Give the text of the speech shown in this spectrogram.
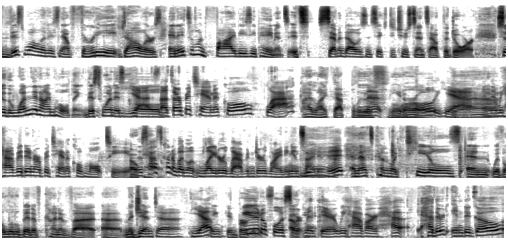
this wallet is now $38 and it's on five easy payments. It's $7.62 out the door. So the one that I'm holding, this one is Yes, called that's our botanical black. I like that blue Isn't that floral. beautiful? Yeah. And then we have it in our botanical multi. And this has kind of a lighter lavender lining inside of it. And that's kind of like teals and with a little bit of kind of uh, uh, magenta, Yep. pink, and burgundy. Beautiful assortment Okay. there. We have our he- heathered indigo,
